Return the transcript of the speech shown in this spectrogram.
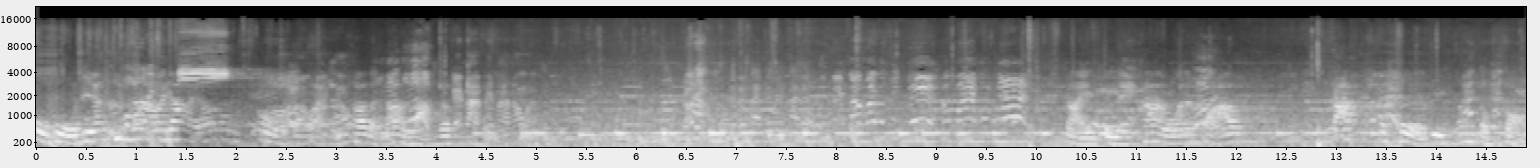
อ้โหเลี้ยงขึ้นหน้าไม่ได้แล้ว โอ้โหจังหวะนี้เข้าแต่หน้าหลังครับแค่มาแค่มาเนาะไก่เปลี่ยนข้างออกมาทางขวากัดโอ้โหจริงไม่ตรงกรอบ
